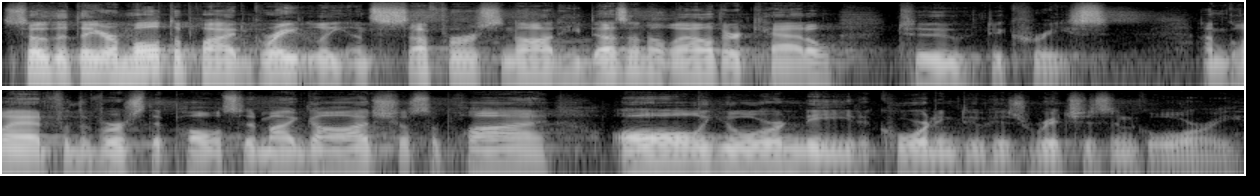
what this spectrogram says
so that they are multiplied greatly and suffers not. He doesn't allow their cattle to decrease. I'm glad for the verse that Paul said, My God shall supply all your need according to his riches and glory.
